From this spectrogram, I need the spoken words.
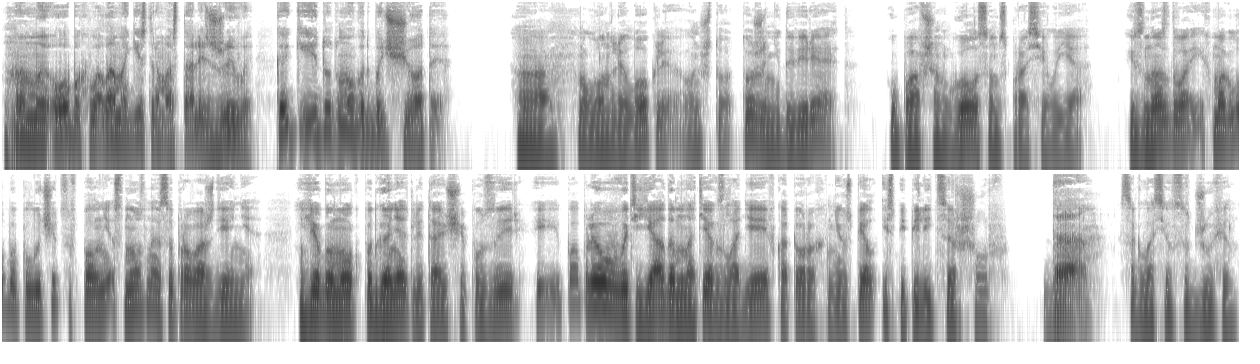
но мы оба, хвала магистрам, остались живы. Какие тут могут быть счеты?» «А, Лонли Локли, он что, тоже не доверяет?» — упавшим голосом спросил я. «Из нас двоих могло бы получиться вполне сносное сопровождение. Я бы мог подгонять летающий пузырь и поплевывать ядом на тех злодеев, которых не успел испепелить сэр Шурф». «Да», — согласился Джуфин.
